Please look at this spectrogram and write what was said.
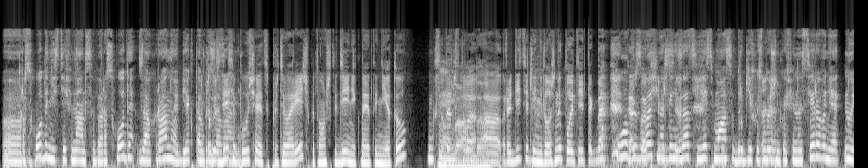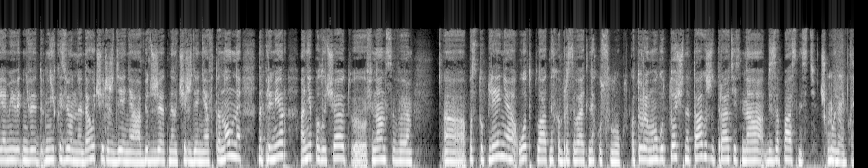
а, расходы, нести финансовые расходы за охрану объекта образования. Здесь и получается противоречие, потому что денег на это нету, государства, ну, да, да. а родители не должны платить тогда. У образовательной организации есть масса других источников финансирования. Ну, я имею в виду не казенные да, учреждения, а бюджетные учреждения автономные. Например, они получают э, финансовые а, поступления от платных образовательных услуг, которые могут точно так же тратить на безопасность школьников.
